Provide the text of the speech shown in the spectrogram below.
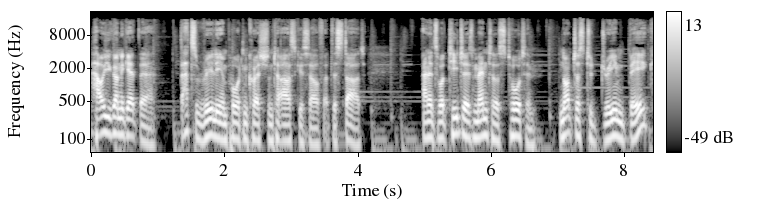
How are you going to get there? That's a really important question to ask yourself at the start. And it's what TJ's mentors taught him. Not just to dream big,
